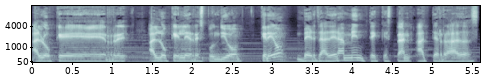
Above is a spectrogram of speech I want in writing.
a lo que, a lo que le respondió, creo verdaderamente que están aterradas.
